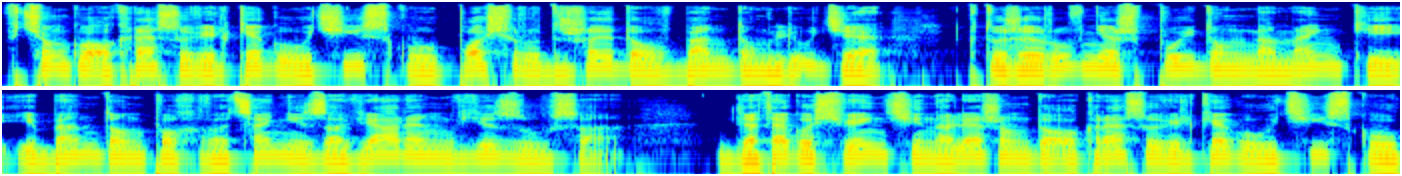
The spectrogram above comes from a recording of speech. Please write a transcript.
W ciągu okresu wielkiego ucisku pośród Żydów będą ludzie, którzy również pójdą na męki i będą pochwyceni za wiarę w Jezusa. Dlatego święci należą do okresu wielkiego ucisku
